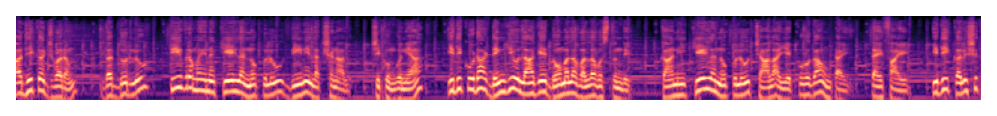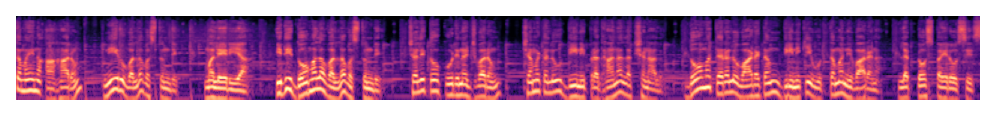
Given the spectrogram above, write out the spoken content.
అధిక జ్వరం దద్దుర్లు తీవ్రమైన కీళ్ళ నొప్పులు దీని లక్షణాలు. చికుంగున్యా. ఇది కూడా డెంగ్యూ లాగే దోమల వల్ల వస్తుంది. కానీ కీళ్ళ నొప్పులు చాలా ఎక్కువగా ఉంటాయి. టైఫాయిడ్. ఇది కలుషితమైన ఆహారం నీరు వల్ల వస్తుంది. మలేరియా. ఇది దోమల వల్ల వస్తుంది. చలితో కూడిన జ్వరం చెమటలు దీని ప్రధాన లక్షణాలు. దోమ తెరలు వాడటం దీనికి ఉత్తమ నివారణ. లెప్టోస్పైరోసిస్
